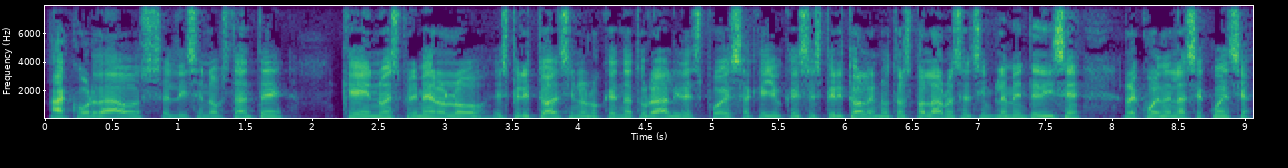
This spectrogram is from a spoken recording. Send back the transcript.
Acordaos, él dice, no obstante, que no es primero lo espiritual, sino lo que es natural y después aquello que es espiritual. En otras palabras, él simplemente dice, recuerden la secuencia.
